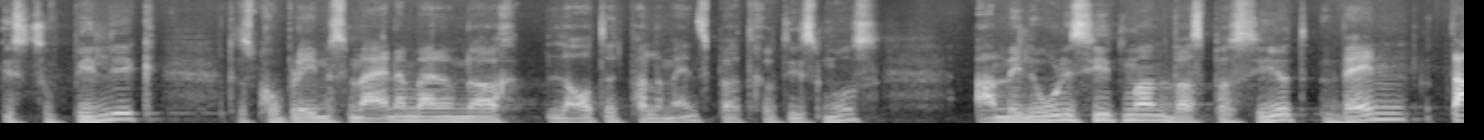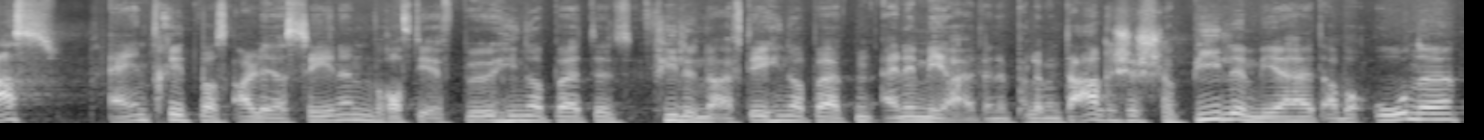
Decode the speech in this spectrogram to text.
ist zu billig. Das Problem ist meiner Meinung nach lautet Parlamentspatriotismus. Am Meloni sieht man, was passiert, wenn das eintritt, was alle ersehnen, worauf die FPÖ hinarbeitet, viele in der AfD hinarbeiten, eine Mehrheit, eine parlamentarische, stabile Mehrheit, aber ohne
